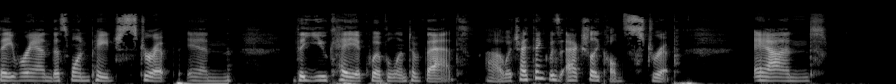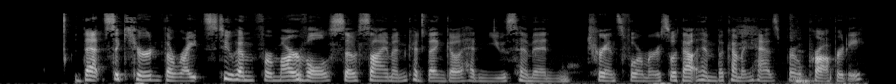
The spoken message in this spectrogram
they ran this one page strip in the UK equivalent of that, uh, which I think was actually called Strip. And that secured the rights to him for Marvel, so Simon could then go ahead and use him in Transformers without him becoming Hasbro property.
